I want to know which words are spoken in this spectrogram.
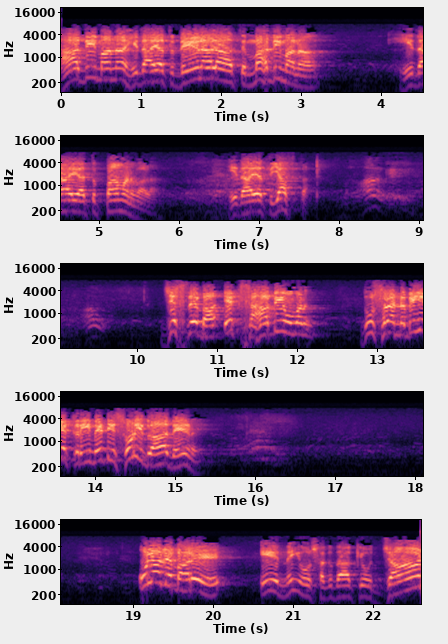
ہادی مانا ہدایت دین والا مہدی مانا ہدایت پاون والا، ہدایت یافتہ۔ جس سے بعد ایک صحابی امن دوسرا نبی کریم ایڈی سونی دعا دین۔ انہوں دے بارے اے نہیں ہو سکتا کہ وہ جان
